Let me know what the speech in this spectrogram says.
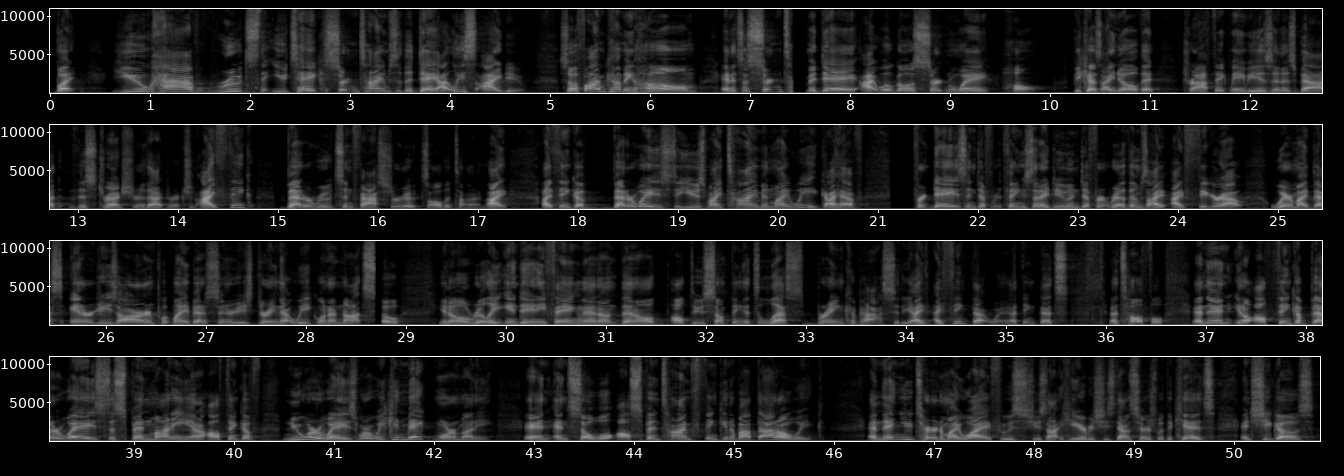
but you have routes that you take certain times of the day. At least I do. So if I'm coming home and it's a certain time of day, I will go a certain way home because I know that traffic maybe isn't as bad this direction or that direction. I think better routes and faster routes all the time. I, I think of better ways to use my time in my week. I have different days and different things that I do in different rhythms. I, I figure out where my best energies are and put my best energies during that week when I'm not so you know, really into anything, then, I'm, then I'll, I'll do something that's less brain capacity. I, I think that way. I think that's, that's helpful. And then, you know, I'll think of better ways to spend money, and I'll think of newer ways where we can make more money. And, and so we'll, I'll spend time thinking about that all week. And then you turn to my wife, who's she's not here, but she's downstairs with the kids, and she goes,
